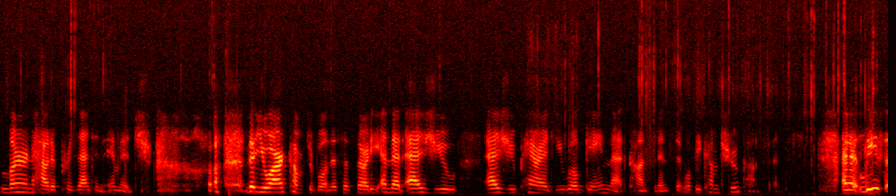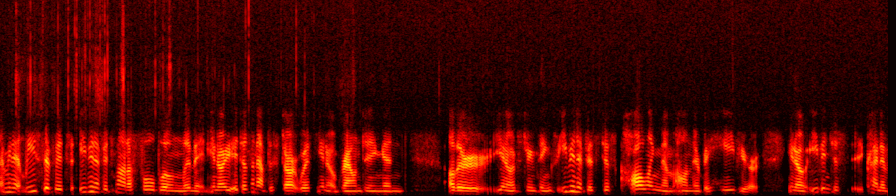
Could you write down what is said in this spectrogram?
learn how to present an image that you are comfortable in this authority, and that as you as you parent, you will gain that confidence that will become true confidence. And at least, I mean, at least if it's even if it's not a full blown limit, you know, it doesn't have to start with you know grounding and other you know extreme things. Even if it's just calling them on their behavior, you know, even just kind of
